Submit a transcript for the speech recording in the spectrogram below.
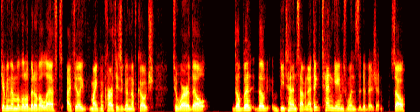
giving them a little bit of a lift. I feel like Mike McCarthy's a good enough coach to where they'll they'll be they'll be 10 and 7. I think 10 games wins the division. So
